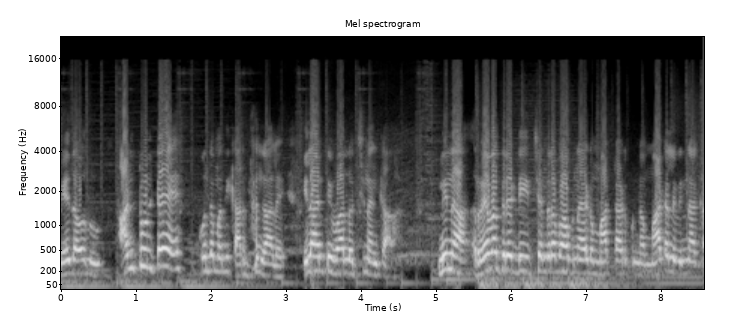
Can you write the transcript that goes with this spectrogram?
మేధావులు అంటుంటే కొంతమందికి అర్థం కాలే. ఇలాంటి వాళ్ళు వచ్చినాక నిన్న రేవంత్ రెడ్డి చంద్రబాబు నాయుడు మాట్లాడుకున్న మాటలు విన్నాక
